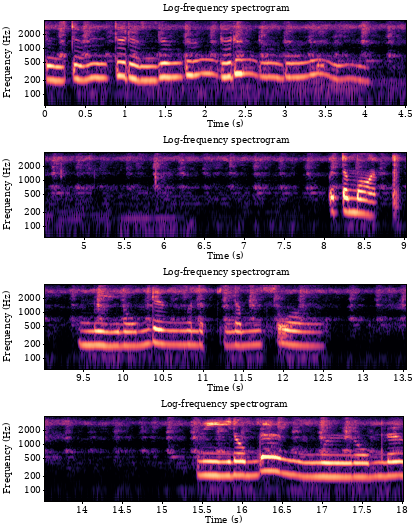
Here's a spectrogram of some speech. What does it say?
ตึงตึงตึงดึงดึงดึงดึงดึงดึงดึงอุตมอดมือน้มดึงมันน้ำสวง มีนมดังมือนมดัง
